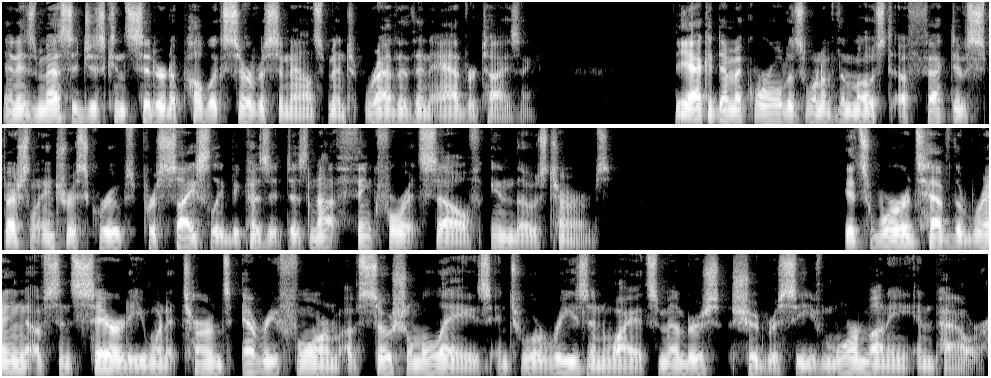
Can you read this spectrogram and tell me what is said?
and his message is considered a public service announcement rather than advertising. The academic world is one of the most effective special interest groups precisely because it does not think for itself in those terms. Its words have the ring of sincerity when it turns every form of social malaise into a reason why its members should receive more money and power.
